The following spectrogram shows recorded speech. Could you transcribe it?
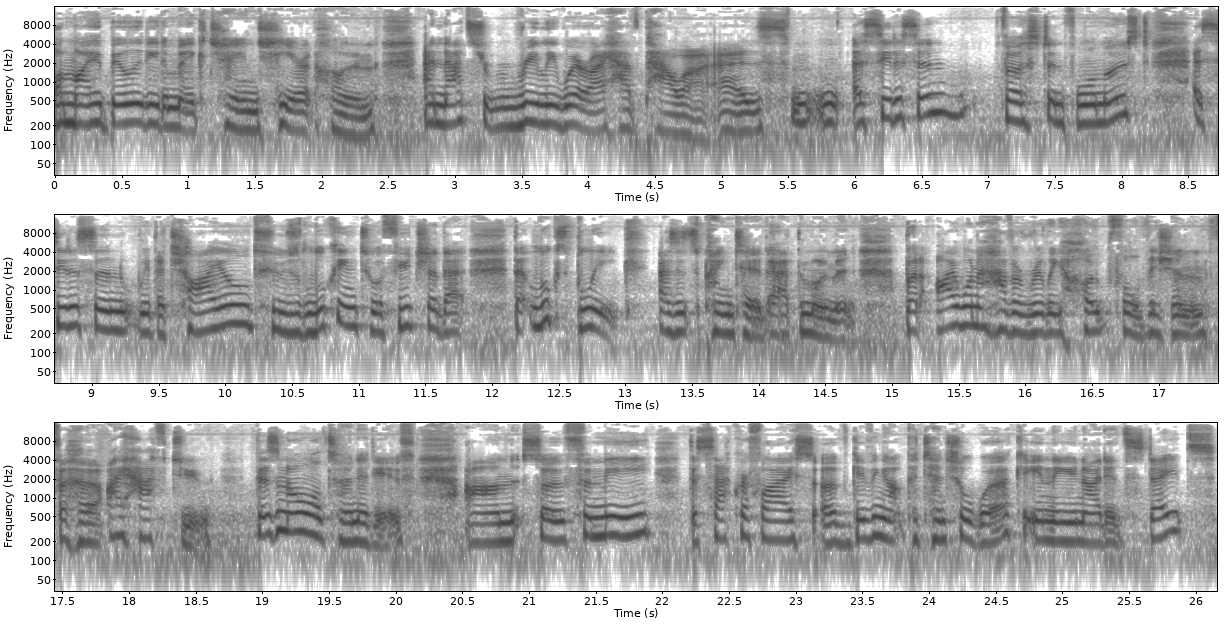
on my ability to make change here at home. And that's really where I have power as a citizen, first and foremost, a citizen with a child who's looking to a future that, that looks bleak as it's painted at the moment. But I want to have a really hopeful vision for her. I have to. There's no alternative. Um, so for me, the sacrifice of giving up potential work in the United States,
